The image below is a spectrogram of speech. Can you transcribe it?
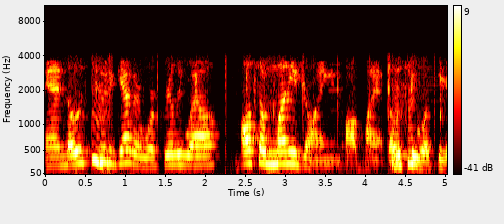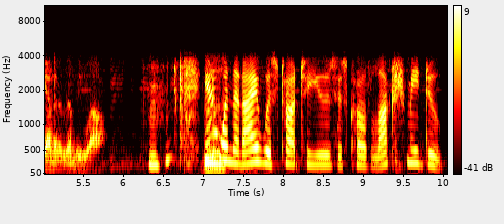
and those two Hmm. together work really well. Also, money drawing and Call Client; those Mhm. two work together really well. Mhm. You know, Mm. one that I was taught to use is called Lakshmi Dhoop,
